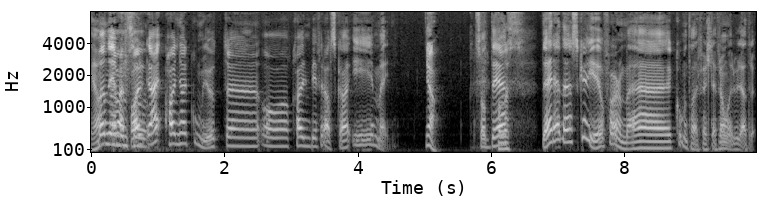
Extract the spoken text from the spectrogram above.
Ja, Men i hvert fall, så- nei, han har kommet ut uh, og kan bli forelska i menn. Ja. Så det, der er det skøye å følge med kommentarfeltet framover, vil jeg tro.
